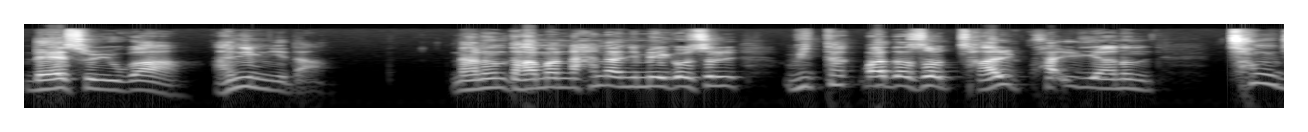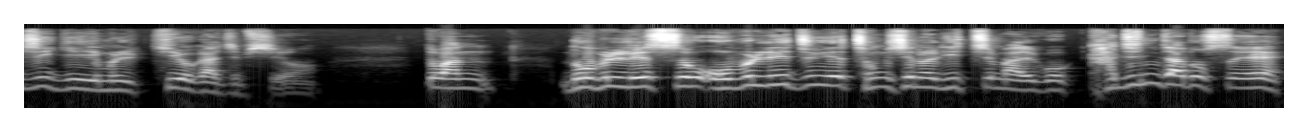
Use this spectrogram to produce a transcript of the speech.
내 소유가 아닙니다. 나는 다만 하나님의 것을 위탁받아서 잘 관리하는 청지기임을 기억하십시오. 또한 노블레스 오블레주의 정신을 잊지 말고 가진 자로서의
